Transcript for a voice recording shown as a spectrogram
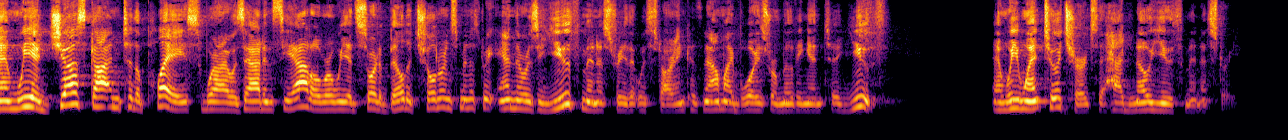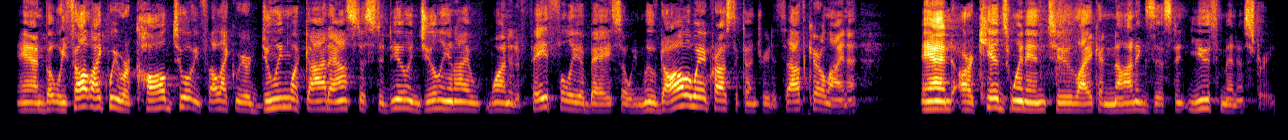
And we had just gotten to the place where I was at in Seattle, where we had sort of built a children's ministry, and there was a youth ministry that was starting because now my boys were moving into youth. And we went to a church that had no youth ministry. And, but we felt like we were called to it. We felt like we were doing what God asked us to do. And Julie and I wanted to faithfully obey. So we moved all the way across the country to South Carolina. And our kids went into like a non existent youth ministry.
